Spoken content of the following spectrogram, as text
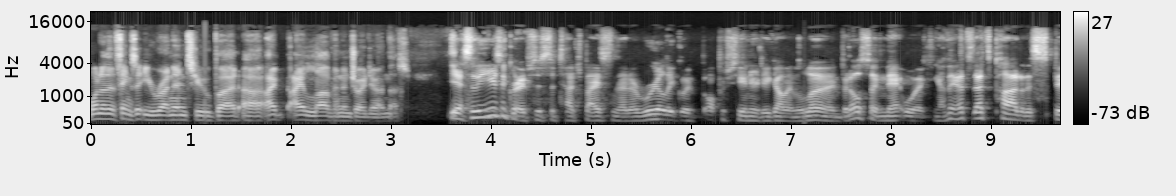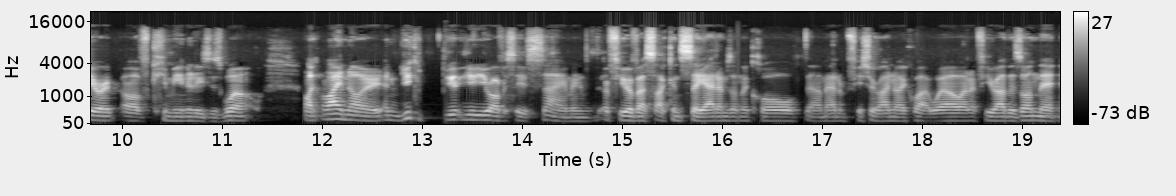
one of the things that you run into, but uh, I, I love and enjoy doing this. Yeah, so the user groups, just to touch base on that, a really good opportunity to go and learn, but also networking. I think that's that's part of the spirit of communities as well. Like I know, and you could, you, you obviously the same, and a few of us I can see Adam's on the call, um, Adam Fisher I know quite well, and a few others on there.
